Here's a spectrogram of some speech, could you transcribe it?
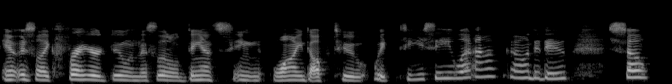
It was like Freyr doing this little dancing wind up to, wait, do you see what I'm going to do? So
